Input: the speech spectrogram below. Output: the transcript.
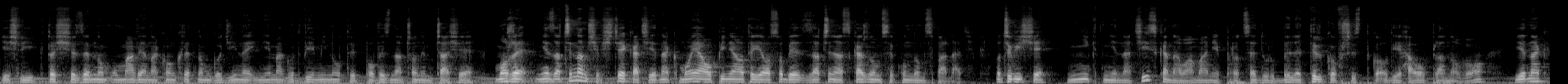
Jeśli ktoś się ze mną umawia na konkretną godzinę i nie ma go dwie minuty po wyznaczonym czasie, może nie zaczynam się wściekać, jednak moja opinia o tej osobie zaczyna z każdą sekundą spadać. Oczywiście nikt nie naciska na łamanie procedur, byle tylko wszystko odjechało planowo, jednak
